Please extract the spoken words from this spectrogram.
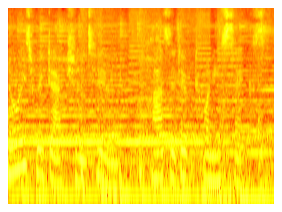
Noise reduction to, positive 26.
